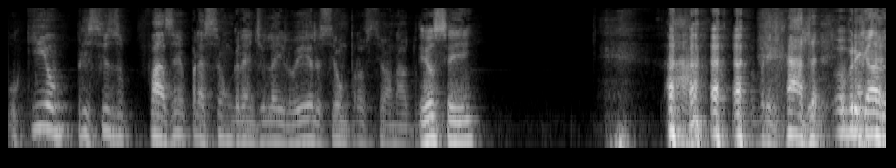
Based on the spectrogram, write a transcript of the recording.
o que eu preciso fazer para ser um grande leiloeiro, ser um profissional do Eu sei, hein? Ah, obrigado. Obrigado.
